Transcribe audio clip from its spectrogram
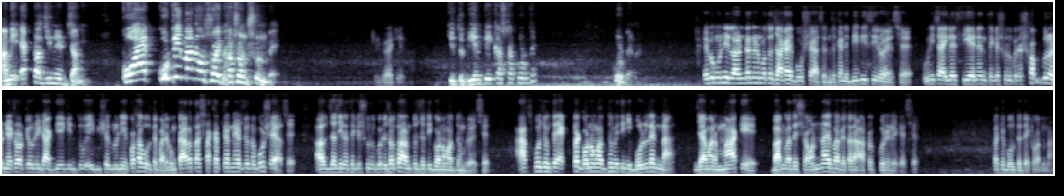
আমি একটা জিনিস জানি, কয়েক কোটি মানুষ ওই ভাষণ শুনবে. কিন্তু বিএনপি কাজটা করবে? করবে না। এবং উনি লন্ডনের মতো জায়গায় বসে আছেন যেখানে বিবিসি রয়েছে। উনি চাইলে সিএনএন থেকে শুরু করে সবগুলো নেটওয়ার্কে উনি ডাক দিয়ে কিন্তু এই বিষয়গুলো নিয়ে কথা বলতে পারে এবং তারা তার সাক্ষাৎকার নেওয়ার জন্য বসে আছে। আল জাজিরা থেকে শুরু করে যত আন্তর্জাতিক গণমাধ্যম রয়েছে। আজ পর্যন্ত একটা গণমাধ্যমে তিনি বললেন না যে আমার মাকে বাংলাদেশে অন্যায়ভাবে তারা আটক করে রেখেছে। তাকে বলতে দেখলাম না।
